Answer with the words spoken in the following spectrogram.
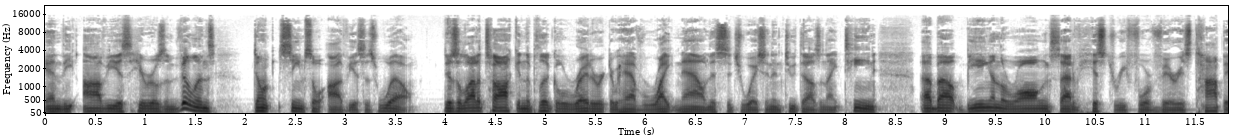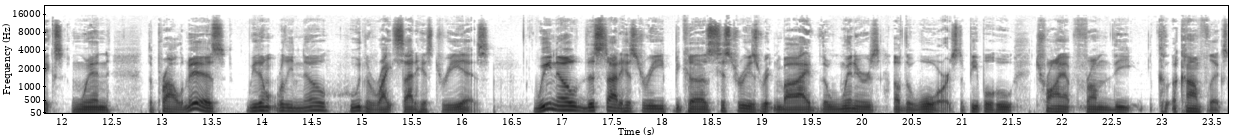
And the obvious heroes and villains don't seem so obvious as well. There's a lot of talk in the political rhetoric that we have right now in this situation in 2019 about being on the wrong side of history for various topics when the problem is we don't really know who the right side of history is. We know this side of history because history is written by the winners of the wars, the people who triumphed from the uh, conflicts,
